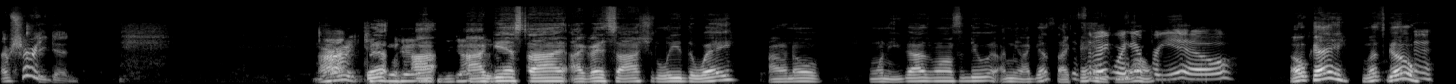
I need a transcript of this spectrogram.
I'm sure he did. All right, well, I, I guess I I guess I should lead the way. I don't know if one of you guys wants to do it. I mean, I guess I can. We're here for you. Okay, let's go.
